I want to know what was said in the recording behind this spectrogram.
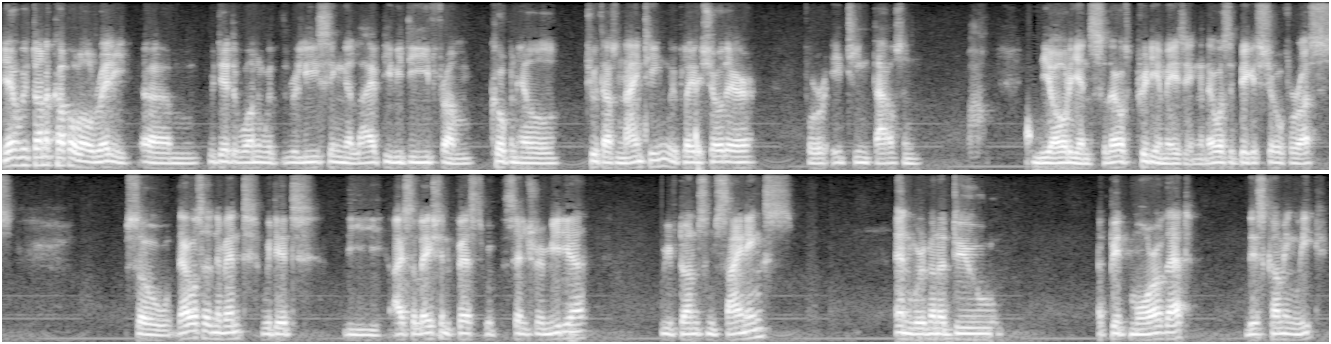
Yeah, we've done a couple already. Um, we did one with releasing a live DVD from Copenhagen 2019. We played a show there for 18,000 Wow. in the audience. So that was pretty amazing. And that was the biggest show for us. So that was an event. We did the Isolation Fest with Century Media. We've done some signings. And we're going to do a bit more of that this coming week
